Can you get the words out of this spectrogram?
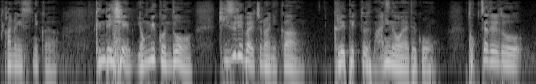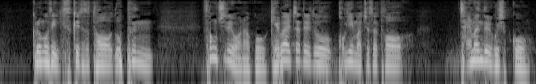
가능했으니까요. 근데 이제 영미권도 기술이 발전하니까 그래픽도 많이 넣어야 되고 독자들도 그런 것에 익숙해져서 더 높은 성취를 원하고 개발자들도 거기에 맞춰서 더 잘 만들고 싶고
